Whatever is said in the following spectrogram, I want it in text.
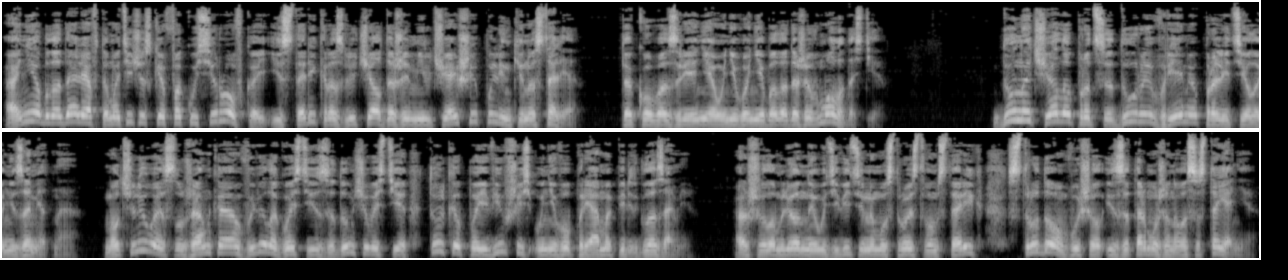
они обладали автоматической фокусировкой, и старик различал даже мельчайшие пылинки на столе. Такого зрения у него не было даже в молодости. До начала процедуры время пролетело незаметно. Молчаливая служанка вывела гостя из задумчивости, только появившись у него прямо перед глазами. Ошеломленный удивительным устройством старик с трудом вышел из заторможенного состояния.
